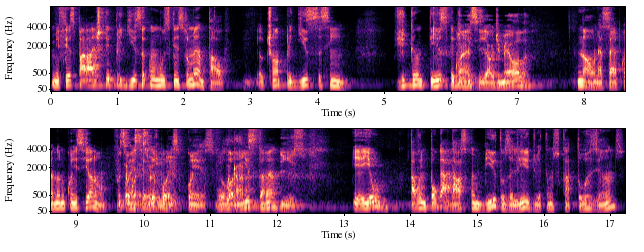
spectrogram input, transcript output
me fez parar de ter preguiça com música instrumental. Eu tinha uma preguiça, assim, gigantesca de. Conhece Aldimeola? Não, nessa época eu ainda não conhecia, não. Fui Você conhecer depois. Conheço. Boa pra Violonista, né? Isso. E aí eu tava empolgadaço com Beatles ali, devia ter uns 14 anos.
